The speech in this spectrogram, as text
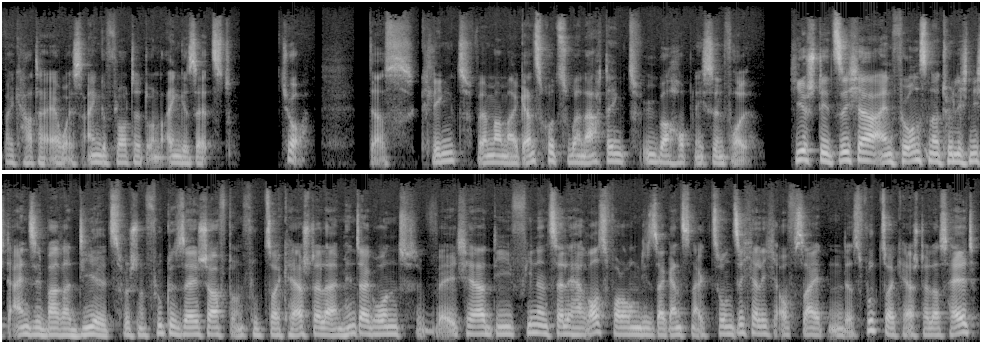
bei Qatar Airways eingeflottet und eingesetzt. Tja, das klingt, wenn man mal ganz kurz drüber nachdenkt, überhaupt nicht sinnvoll. Hier steht sicher ein für uns natürlich nicht einsehbarer Deal zwischen Fluggesellschaft und Flugzeughersteller im Hintergrund, welcher die finanzielle Herausforderung dieser ganzen Aktion sicherlich auf Seiten des Flugzeugherstellers hält.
